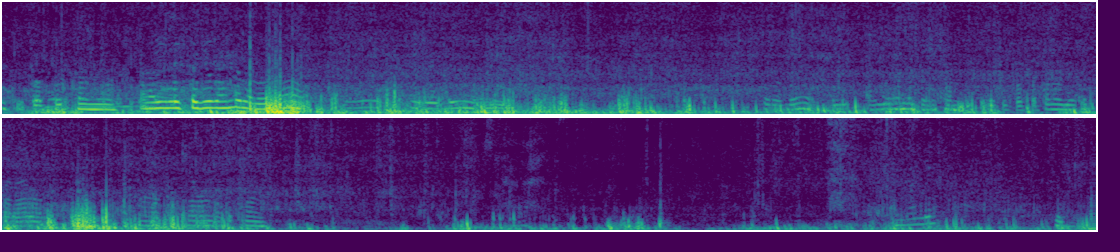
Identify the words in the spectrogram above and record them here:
Los hipopótamos. Ay, le está ayudando la mamá. Pero bueno, ahí- ahí van los elefantes y los hipopótamos ya se pararon. Como, ¿qué onda? ¿Qué traen? Ándale. Pues, They give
